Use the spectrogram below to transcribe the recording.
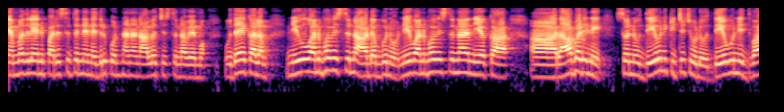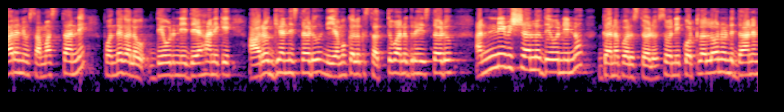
నెమ్మది లేని పరిస్థితిని నేను ఎదుర్కొంటున్నానని ఆలోచిస్తున్నావేమో. ఉదయకాలం నీవు అనుభవిస్తున్న ఆ డబ్బును నీవు అనుభవిస్తున్న నీ యొక్క రాబడిని సో నువ్వు దేవునికి ఇచ్చి చూడు. దేవుని ద్వారా నువ్వు సమస్తాన్ని పొందగలవు. దేవుడు నీ దేహానికి ఆరోగ్యాన్ని ఇస్తాడు నీ ఎముకలకు సత్తువ అనుగ్రహిస్తాడు. అన్ని విషయాల్లో దేవుడు నిన్ను గనపరుస్తాడు సో నీ కొట్లలో నుండి ధాన్యం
